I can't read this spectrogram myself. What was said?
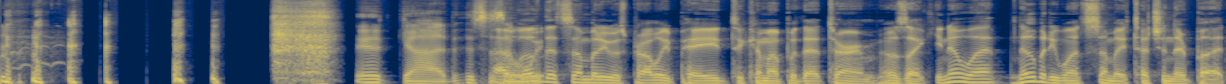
Good God, this is I a love weird- that somebody was probably paid to come up with that term. I was like, you know what? Nobody wants somebody touching their butt.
